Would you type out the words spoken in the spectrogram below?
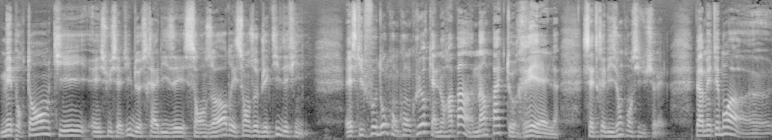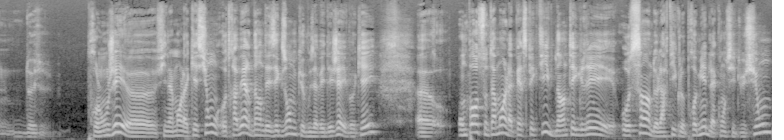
mais pourtant qui est susceptible de se réaliser sans ordre et sans objectif défini. Est-ce qu'il faut donc en conclure qu'elle n'aura pas un impact réel, cette révision constitutionnelle? Permettez-moi euh, de prolonger euh, finalement la question au travers d'un des exemples que vous avez déjà évoqués. Euh, on pense notamment à la perspective d'intégrer au sein de l'article 1er de la Constitution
